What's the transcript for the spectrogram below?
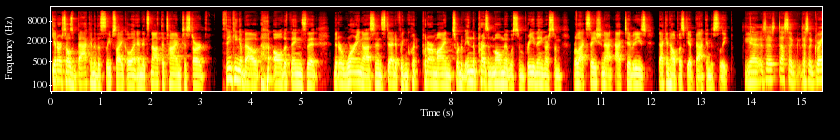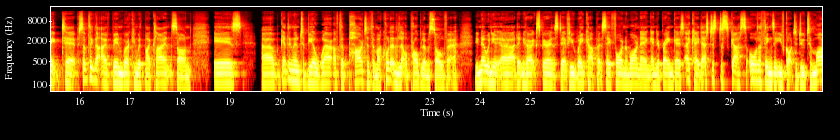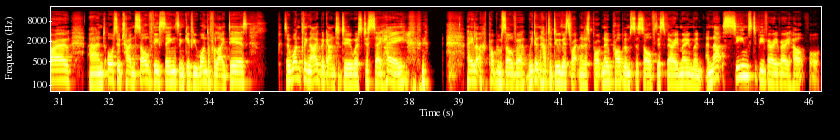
get ourselves back into the sleep cycle and it's not the time to start thinking about all the things that that are worrying us. And instead if we can put, put our mind sort of in the present moment with some breathing or some relaxation activities that can help us get back into sleep. Yeah that's, that's a that's a great tip. Something that i've been working with my clients on is uh, getting them to be aware of the part of them. I call it a little problem solver. You know, when you, uh, I don't know if you've ever experienced it, if you wake up at say four in the morning and your brain goes, okay, let's just discuss all the things that you've got to do tomorrow and also try and solve these things and give you wonderful ideas. So, one thing I began to do was just say, hey, hey, look, problem solver, we don't have to do this right now. There's pro- no problems to solve this very moment. And that seems to be very, very helpful.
